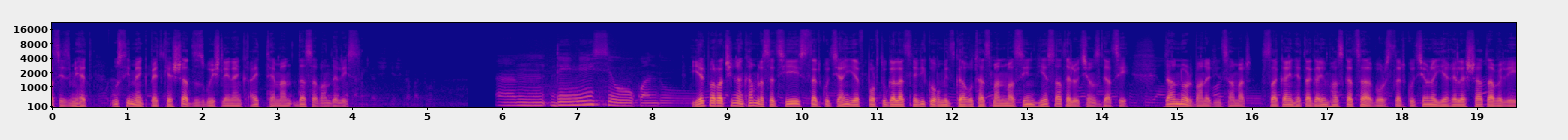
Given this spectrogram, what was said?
ռասիզմի հետ, ուստի մենք պետք է շատ զգույշ լինենք այդ թեման դասավանդելիս։ Երբ առաջին անգամ լսեցի ստրկության եւ պորտուգալացիների կողմից գաղութացման մասին, ես ատելություն զգացի։ Դա նոր բան էր ինձ համար, սակայն հետագայում հասկացա, որ ստրկությունը եղել է շատ ավելի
